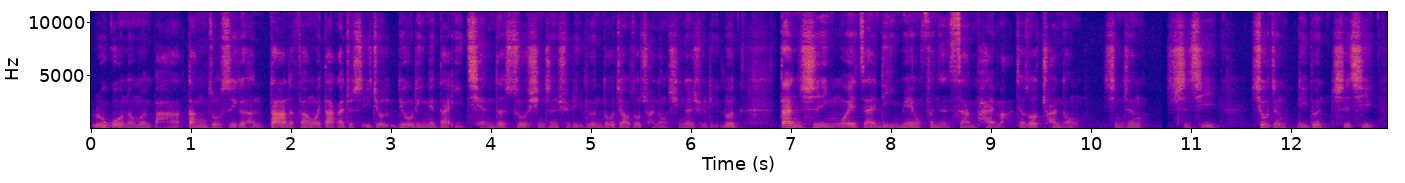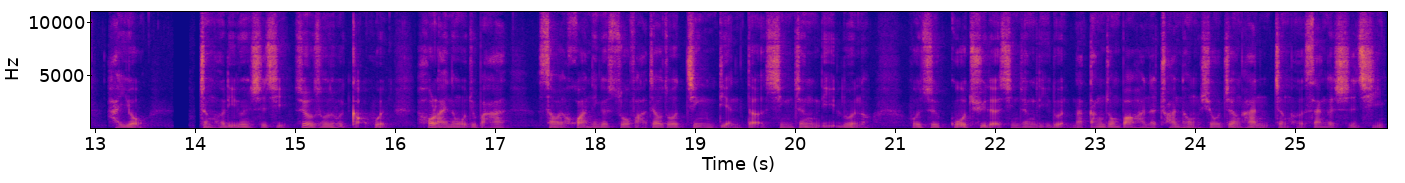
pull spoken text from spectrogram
如果呢，我们把它当做是一个很大的范围，大概就是一九六零年代以前的所有行政学理论都叫做传统行政学理论。但是因为在里面又分成三派嘛，叫做传统行政时期、修正理论时期，还有整合理论时期，所以有时候会搞混。后来呢，我就把它。稍微换了一个说法，叫做经典的行政理论哦，或者是过去的行政理论，那当中包含了传统、修正和整合三个时期。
